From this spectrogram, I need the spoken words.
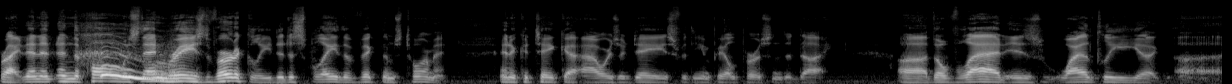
Right, and it, and the pole was then raised vertically to display the victim's torment, and it could take uh, hours or days for the impaled person to die. Uh, though Vlad is widely uh, uh,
